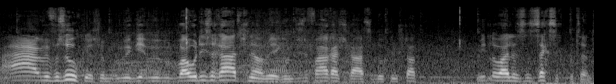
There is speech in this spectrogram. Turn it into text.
Ah, wir versuchen es. Wir, wir bauen diese Radschnellwege und diese Fahrradstraße durch die Stadt. Mittlerweile ist es 60 Prozent.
